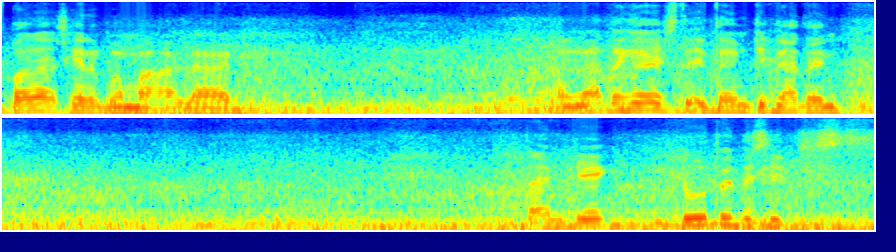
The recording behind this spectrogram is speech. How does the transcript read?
para sa nagmamahalan. Ang natin guys, time check natin. Time check 2.26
